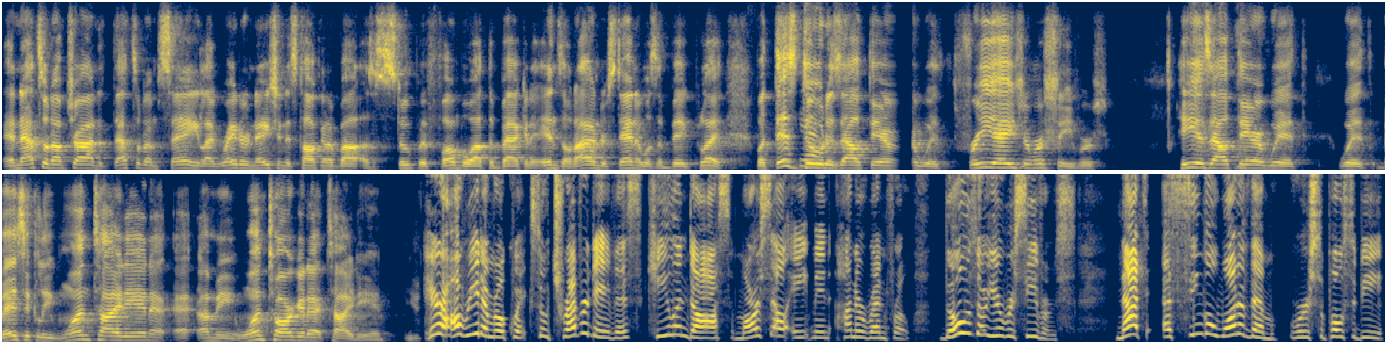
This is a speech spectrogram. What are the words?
And that's what I'm trying to that's what I'm saying. Like Raider Nation is talking about a stupid fumble out the back of the end zone. I understand it was a big play. But this dude is out there with free agent receivers. He is out there with with basically one tight end at, at, I mean one target at tight end. You- Here, I'll read them real quick. So Trevor Davis, Keelan Doss, Marcel Ateman, Hunter Renfrow. Those are your receivers. Not a single one of them were supposed to be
